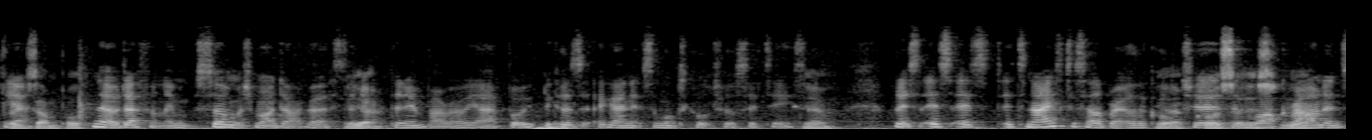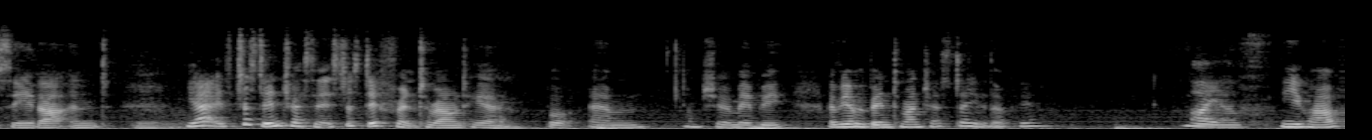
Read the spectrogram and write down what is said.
for Yeah. example No, definitely so much more diverse than, Yeah. than in Barrow, yeah. But because again, it's a multicultural city, so Yeah. but it's it's it's, it's nice to celebrate other cultures course it and is, walk yeah. around and see that, and yeah. yeah, it's just interesting. It's just different around here. Mm. But um, I'm sure maybe have you ever been to Manchester? Either of you? I have. You have.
